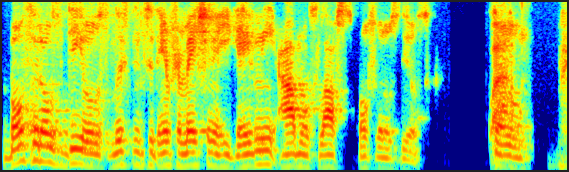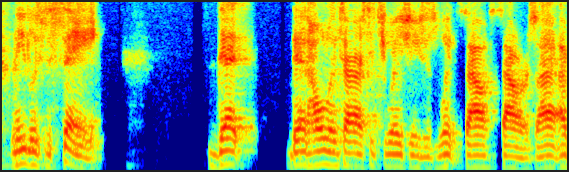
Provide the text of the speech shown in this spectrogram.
Both of those deals, listening to the information that he gave me, I almost lost both of those deals. Wow. So, needless to say, that that whole entire situation just went south sour. So I, I,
